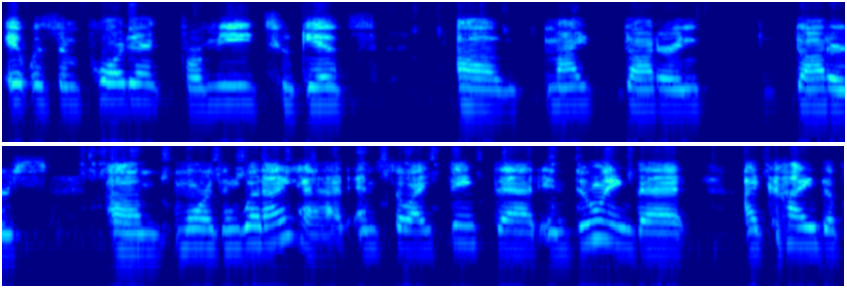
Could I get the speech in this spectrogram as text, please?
it was important for me to give um, my daughter and daughters um, more than what I had, and so I think that in doing that, I kind of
